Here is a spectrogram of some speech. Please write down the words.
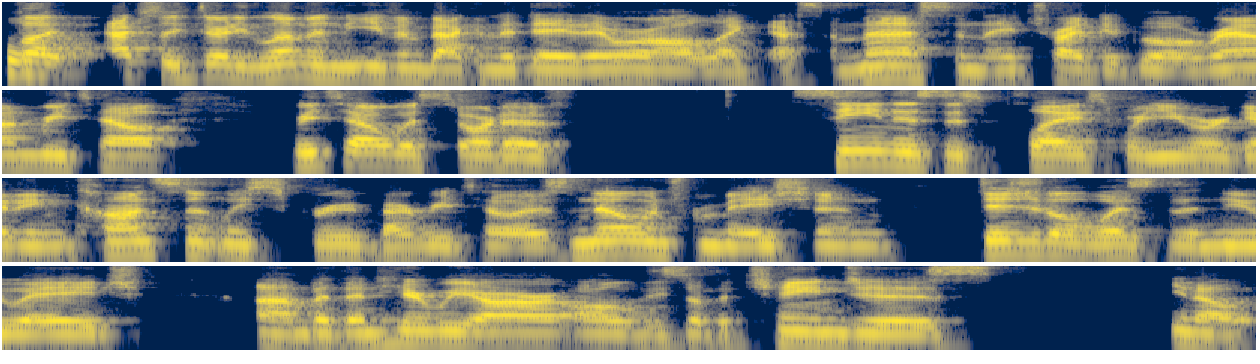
but actually, Dirty Lemon, even back in the day, they were all like SMS, and they tried to go around retail. Retail was sort of seen as this place where you were getting constantly screwed by retailers, no information. Digital was the new age, um, but then here we are, all of these other changes. You know,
